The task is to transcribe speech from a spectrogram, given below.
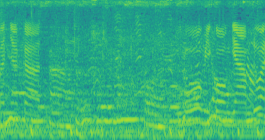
บรรยากาศ โอ้ มีกองยามด้วย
